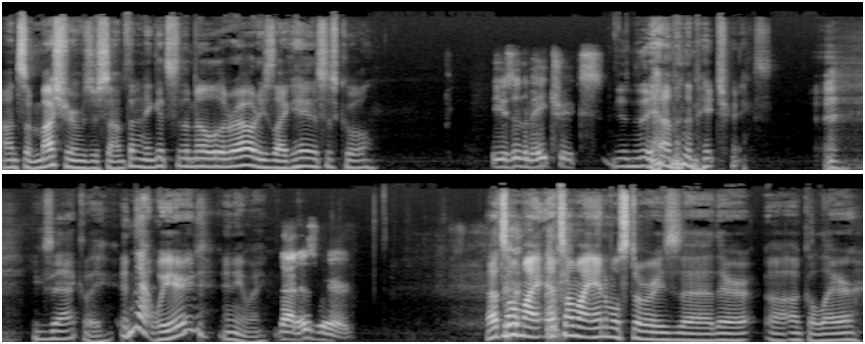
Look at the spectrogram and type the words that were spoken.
on some mushrooms or something, and he gets to the middle of the road. He's like, "Hey, this is cool." He's in the Matrix. Yeah, I'm in the Matrix. exactly. Isn't that weird? Anyway, That is weird. that's all my that's all my animal stories. Uh, there, uh, Uncle Lair.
